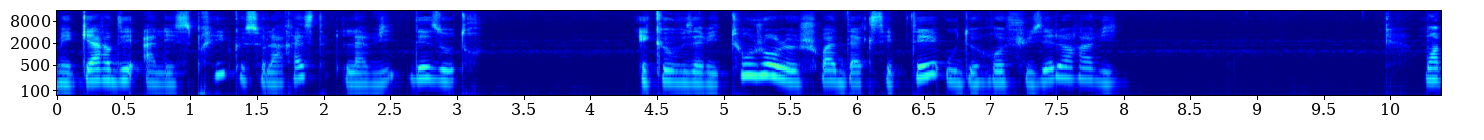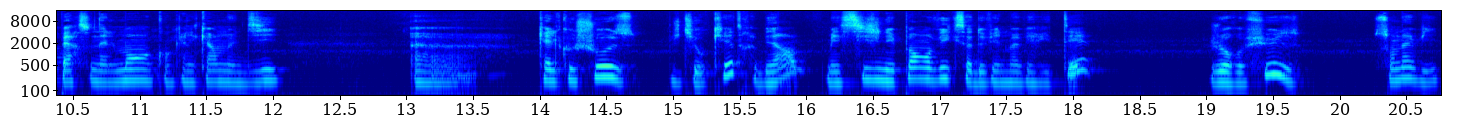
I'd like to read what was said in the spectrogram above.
mais gardez à l'esprit que cela reste la vie des autres et que vous avez toujours le choix d'accepter ou de refuser leur avis. Moi personnellement, quand quelqu'un me dit euh, quelque chose, je dis ok, très bien, mais si je n'ai pas envie que ça devienne ma vérité, je refuse son avis.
